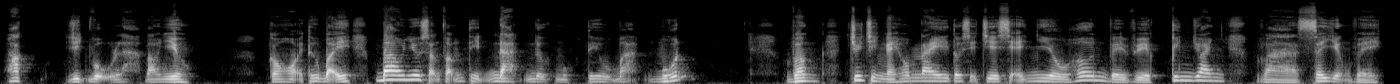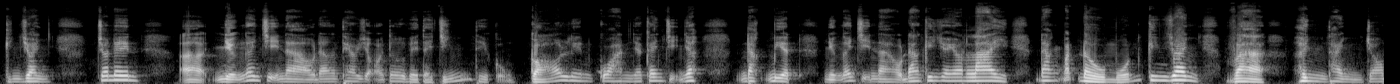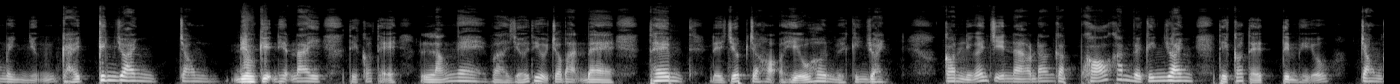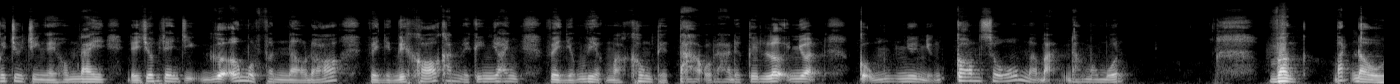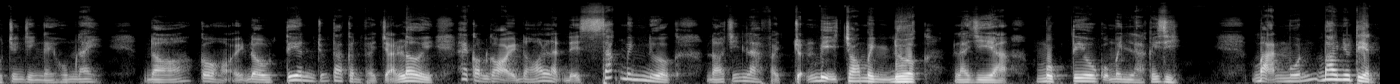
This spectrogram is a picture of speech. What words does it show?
hoặc dịch vụ là bao nhiêu? Câu hỏi thứ bảy, bao nhiêu sản phẩm thì đạt được mục tiêu bạn muốn? Vâng, chương trình ngày hôm nay tôi sẽ chia sẻ nhiều hơn về việc kinh doanh và xây dựng về kinh doanh. Cho nên à, những anh chị nào đang theo dõi tôi về tài chính thì cũng có liên quan nha các anh chị nhé. Đặc biệt những anh chị nào đang kinh doanh online, đang bắt đầu muốn kinh doanh và hình thành cho mình những cái kinh doanh trong điều kiện hiện nay thì có thể lắng nghe và giới thiệu cho bạn bè thêm để giúp cho họ hiểu hơn về kinh doanh. Còn những anh chị nào đang gặp khó khăn về kinh doanh thì có thể tìm hiểu trong cái chương trình ngày hôm nay để giúp cho anh chị gỡ một phần nào đó về những cái khó khăn về kinh doanh, về những việc mà không thể tạo ra được cái lợi nhuận cũng như những con số mà bạn đang mong muốn. Vâng, bắt đầu chương trình ngày hôm nay. Đó, câu hỏi đầu tiên chúng ta cần phải trả lời hay còn gọi đó là để xác minh được, đó chính là phải chuẩn bị cho mình được là gì ạ? À? Mục tiêu của mình là cái gì? Bạn muốn bao nhiêu tiền?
